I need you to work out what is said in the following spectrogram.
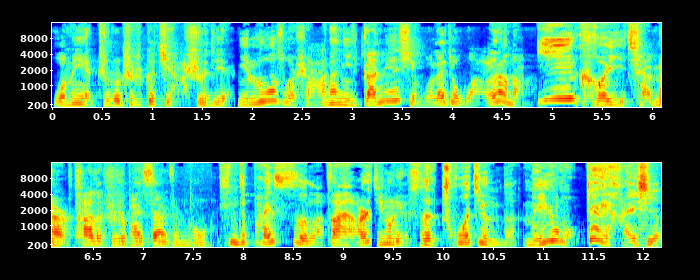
我们也知道这是个假世界。你啰嗦啥呢？你赶紧醒过来就完了嘛。一可以前面踏踏实实拍三十分钟，你都拍四了，反而吉努里斯戳镜子没用，这还行。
